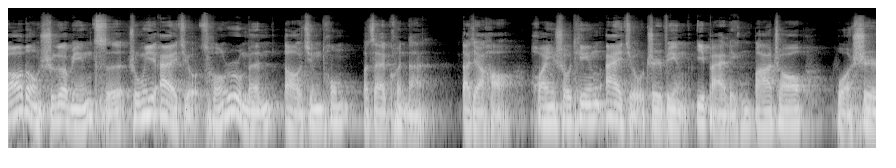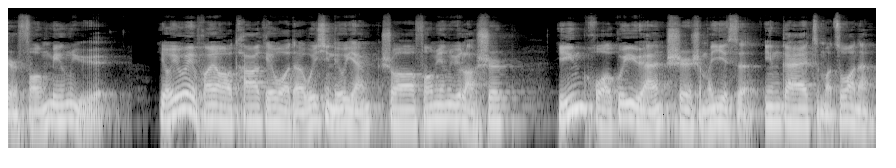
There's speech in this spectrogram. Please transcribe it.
搞懂十个名词，中医艾灸从入门到精通不再困难。大家好，欢迎收听《艾灸治病一百零八招》，我是冯明宇。有一位朋友他给我的微信留言说：“冯明宇老师，引火归元是什么意思？应该怎么做呢？”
